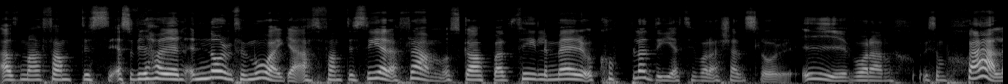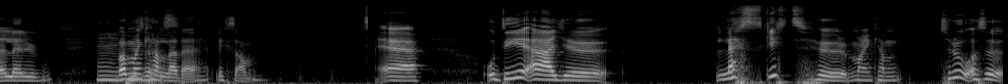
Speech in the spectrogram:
att man fantiserar, alltså vi har ju en enorm förmåga att fantisera fram och skapa filmer och koppla det till våra känslor i våran liksom, själ eller Mm, vad man precis. kallar det liksom. Eh, och det är ju läskigt hur man kan tro, alltså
